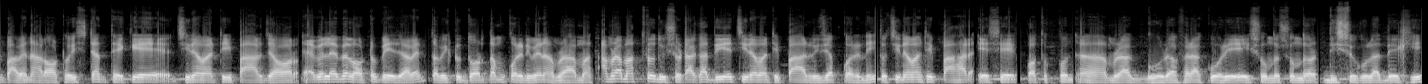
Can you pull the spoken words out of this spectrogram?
পাবেন আর অটো স্ট্যান্ড থেকে চীনামাটি পার যাওয়ার অ্যাভেলেবেল অটো পেয়ে যাবেন। তবে একটু দরদাম করে নেবেন। আমরা আমরা মাত্র দুইশো টাকা দিয়ে চীনামাটি পাহাড় রিজার্ভ করে নিই। তো চীনামাটি পাহাড় এসে কতক্ষণ আমরা ঘোরাফেরা করি এই সুন্দর সুন্দর দৃশ্যগুলা দেখি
